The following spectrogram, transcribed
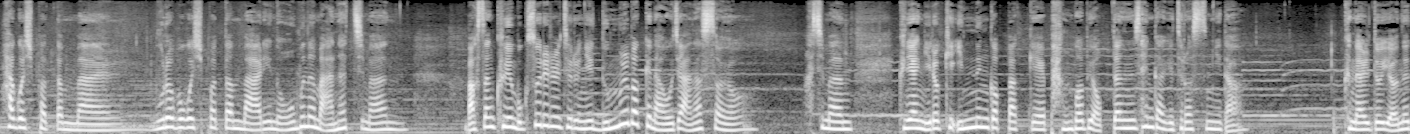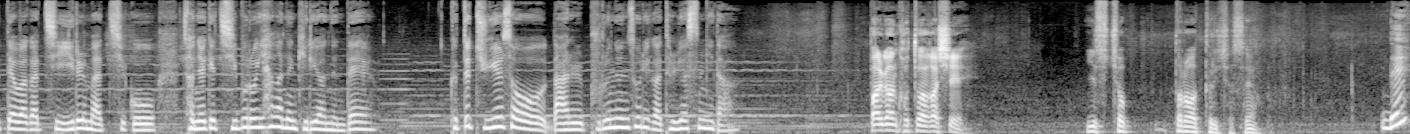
하고 싶었던 말, 물어보고 싶었던 말이 너무나 많았지만 막상 그의 목소리를 들으니 눈물밖에 나오지 않았어요. 하지만 그냥 이렇게 있는 것밖에 방법이 없다는 생각이 들었습니다. 그날도 여느 때와 같이 일을 마치고 저녁에 집으로 향하는 길이었는데 그때 뒤에서 나를 부르는 소리가 들렸습니다. 빨간 코트 아가씨. 이 수첩 떨어뜨리셨어요. 네?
